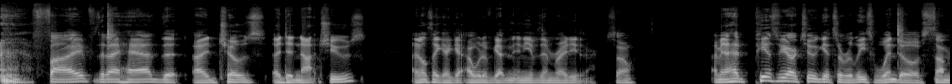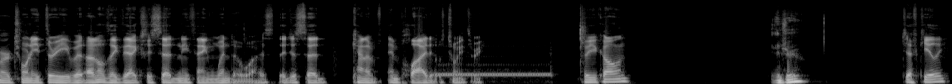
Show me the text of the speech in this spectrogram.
five that I had that I chose, I did not choose. I don't think I got, I would have gotten any of them right either. So, I mean, I had PSVR two gets a release window of summer twenty three, but I don't think they actually said anything window wise. They just said kind of implied it was twenty three. Who you calling? Andrew? Geoff Keighley,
